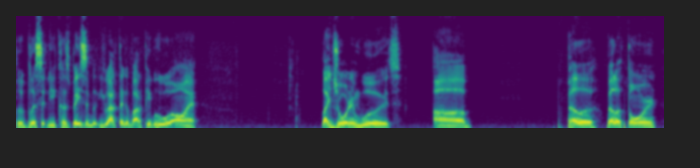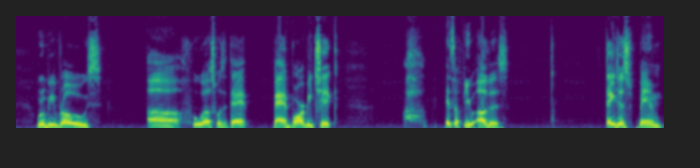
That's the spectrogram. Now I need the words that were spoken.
publicity. Because basically, you got to think about it. People who are on like Jordyn Woods, uh, Bella Bella Thorne, Ruby Rose, uh, who else was it? That bad Barbie chick. It's a few others. They just been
